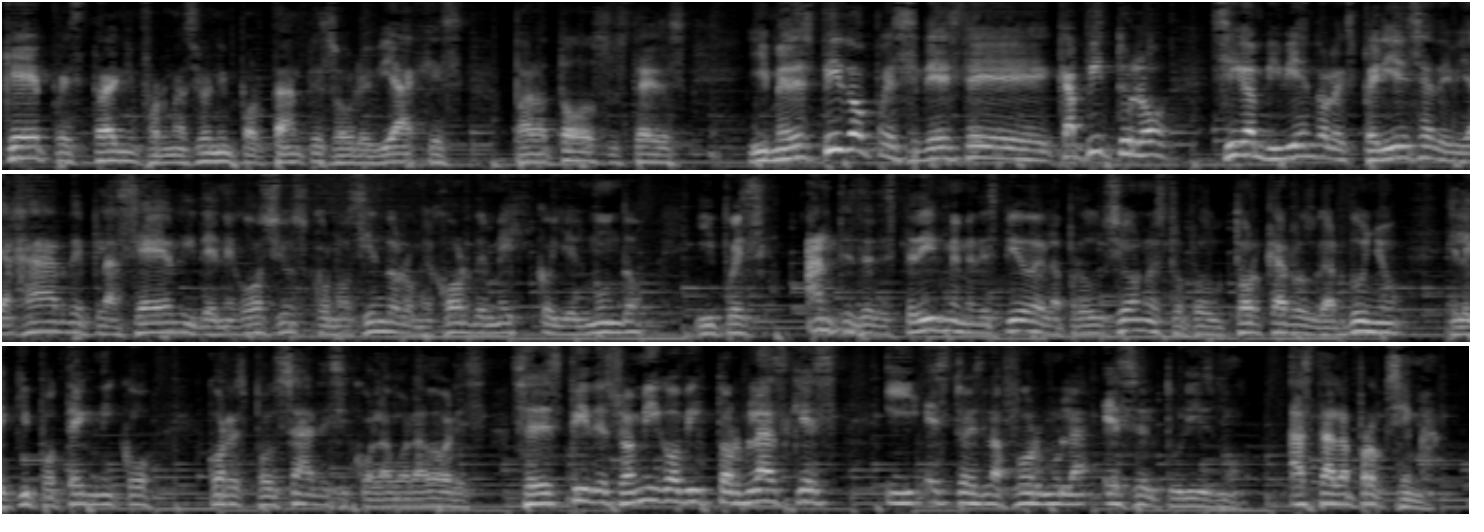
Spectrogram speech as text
que pues traen información importante sobre viajes para todos ustedes. Y me despido pues de este capítulo. Sigan viviendo la experiencia de viajar, de placer y de negocios, conociendo lo mejor de México y el mundo. Y pues antes de despedirme me despido de la producción, nuestro productor Carlos Garduño, el equipo técnico, corresponsales y colaboradores. Se despide su amigo Víctor Blázquez y esto es la fórmula, es el turismo. Hasta la próxima.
